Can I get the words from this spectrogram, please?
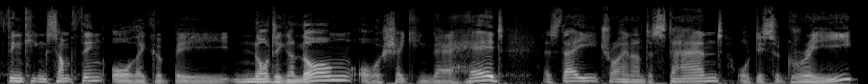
thinking something, or they could be nodding along or shaking their head as they try and understand or disagree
